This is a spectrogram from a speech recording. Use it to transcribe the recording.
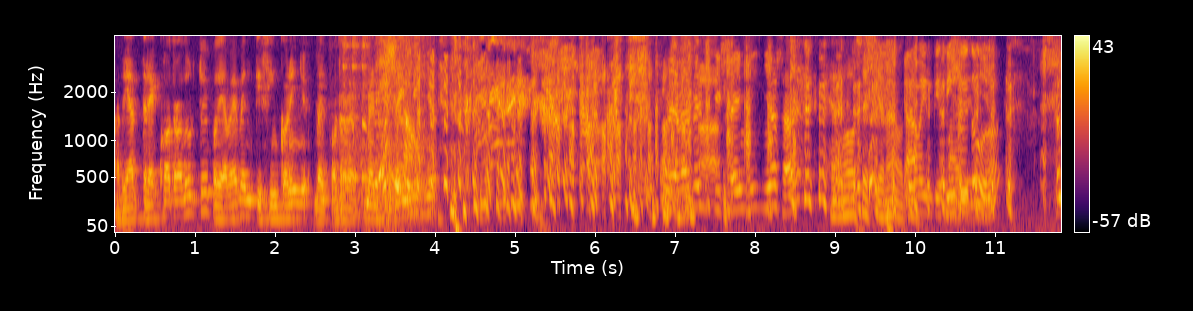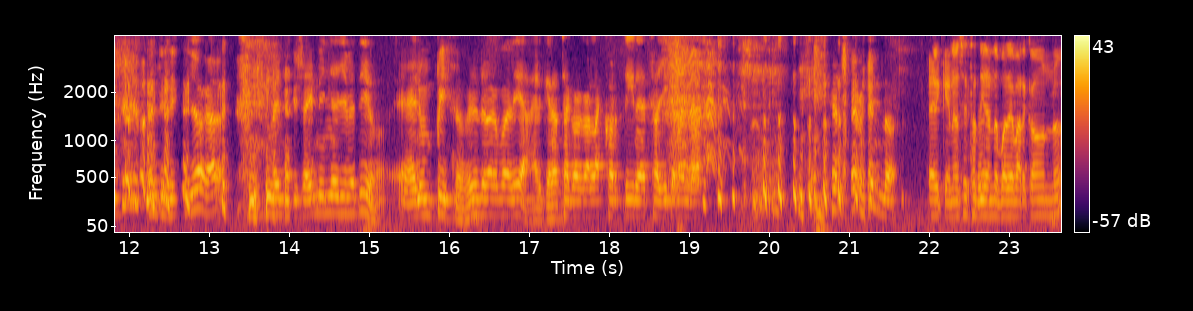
había 3, 4 adultos y podía haber 25 niños, otra vez, 26 niños. podía haber 26 niños, ¿sabes? Estamos obsesionados. Cada tío. 25 y tú, ¿no? 25 yo, claro. 26 niños allí metidos en un piso. Fíjate lo que puede liar. El que no está colgado en las cortinas está allí quemando. Es tremendo. El que no se está tirando por el balcón, ¿no?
